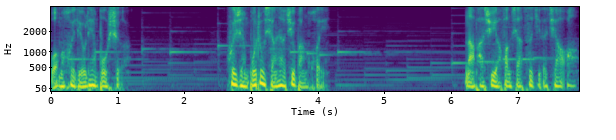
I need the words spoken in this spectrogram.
我们会留恋不舍，会忍不住想要去挽回，哪怕需要放下自己的骄傲。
